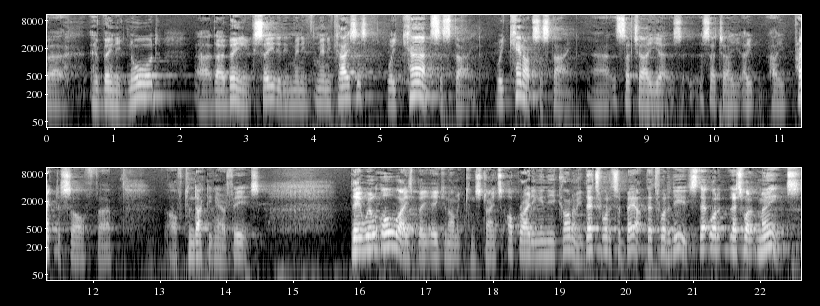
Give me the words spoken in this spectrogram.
uh, have been ignored. They're being exceeded in many, many cases. We can't sustain, we cannot sustain such a, such a, a, a, practice of, of conducting our affairs. There will always be economic constraints operating in the economy. That's what it's about. That's what it is. That what it, that's what it means.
